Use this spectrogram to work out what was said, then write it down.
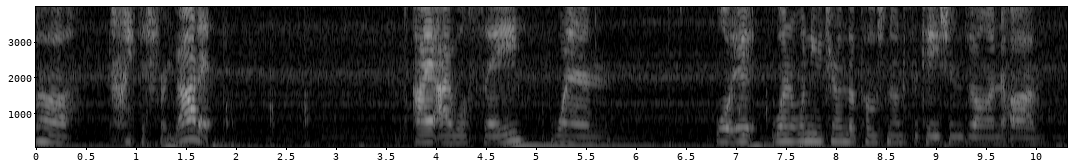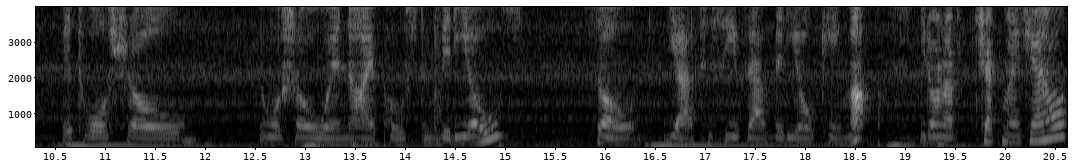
Uh, I just forgot it. I I will say when well it when when you turn the post notifications on um it will show it will show when I post videos. So yeah, to see if that video came up, you don't have to check my channel.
